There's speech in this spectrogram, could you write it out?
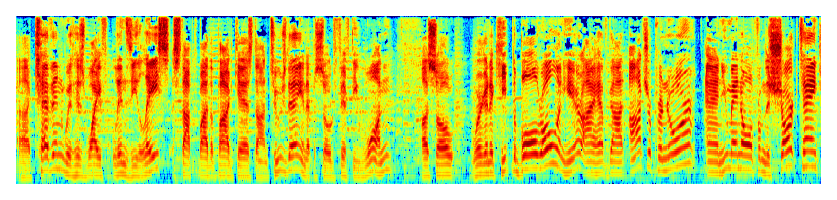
Uh, Kevin, with his wife Lindsay Lacz, stopped by the podcast on Tuesday in episode 51. Uh, so we're going to keep the ball rolling here. I have got entrepreneur, and you may know him from the Shark Tank,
